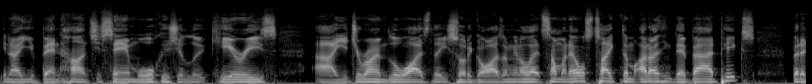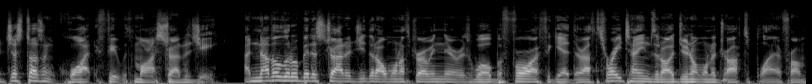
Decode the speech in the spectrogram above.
you know, your Ben Hunts, your Sam Walkers, your Luke Kearys, uh, your Jarome Luais, these sort of guys. I'm going to let someone else take them. I don't think they're bad picks, but it just doesn't quite fit with my strategy. Another little bit of strategy that I want to throw in there as well before I forget there are three teams that I do not want to draft a player from.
